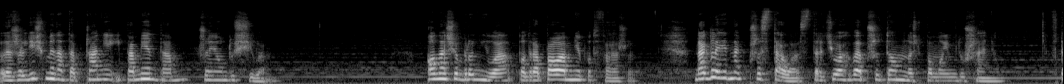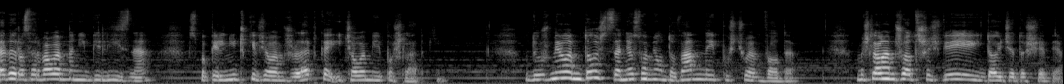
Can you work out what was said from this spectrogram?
Leżeliśmy na tapczanie i pamiętam, że ją dusiłem. Ona się broniła, podrapała mnie po twarzy. Nagle jednak przestała, straciła chyba przytomność po moim duszeniu. Wtedy rozerwałem na niej bieliznę, z popielniczki wziąłem żyletkę i ciąłem jej pośladki. Gdy już miałem dość, zaniosłem ją do wanny i puściłem wodę. Myślałem, że otrzeźwieje i dojdzie do siebie.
